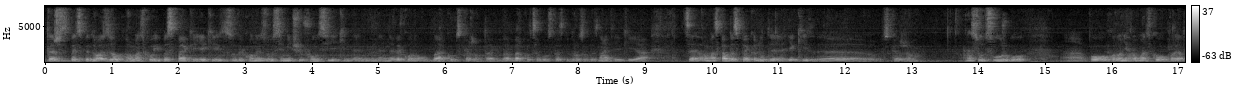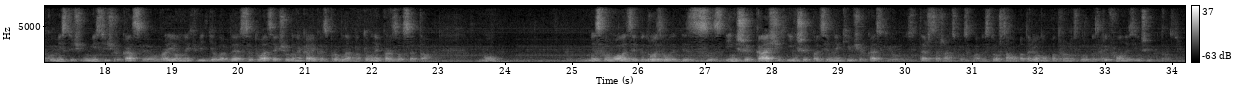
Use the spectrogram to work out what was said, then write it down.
теж спецпідрозділ громадської безпеки, який виконує зовсім інші функції, які не, не, не виконував Беркут, скажімо так. Да? Беркут це був спецпідрозділ, ви знаєте, який я. Це громадська безпека, люди, які, е, скажімо, несуть службу по охороні громадського порядку в місті, в місті Черкаси, в районних відділах, де ситуація, якщо виникає якась проблема, то вони перш за все там. Ну, ми сформували цей підрозділ із з інших кращих інших працівників Черкаської області, теж сержантського складу, з того ж самого батальйону патрульної служби, з Грифони, з інших підрозділів.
